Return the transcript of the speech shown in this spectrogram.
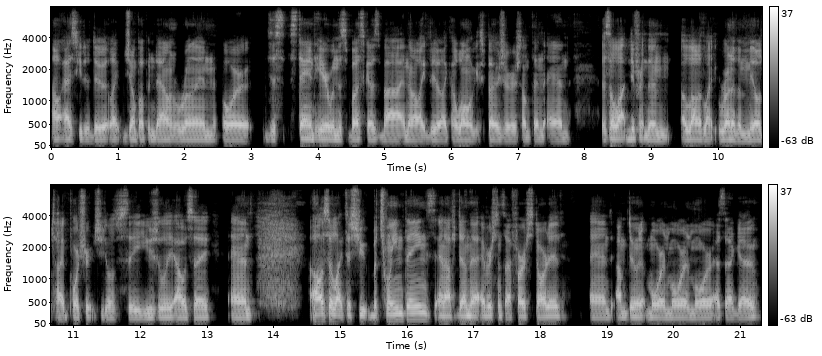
I'll ask you to do it, like jump up and down, run, or just stand here when this bus goes by, and then I'll like do like a long exposure or something. And it's a lot different than a lot of like run of the mill type portraits you'll see usually. I would say, and I also like to shoot between things, and I've done that ever since I first started. And I'm doing it more and more and more as I go.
